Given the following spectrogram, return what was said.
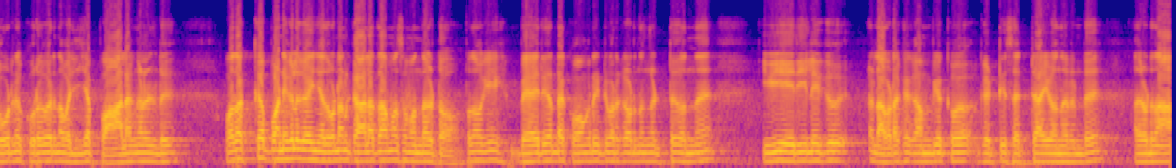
തോടിന് കുറവ് വരുന്ന വലിയ പാലങ്ങളുണ്ട്. അപ്പോൾ അതൊക്കെ പണികൾ കഴിഞ്ഞ് അതുകൊണ്ടാണ് കാലതാമസം വന്നത് കേട്ടോ. അപ്പോൾ നോക്കി ബാരിയറിന്റെ കോൺക്രീറ്റ് വർക്ക് അവിടെ നിന്ന് ഇങ്ങോട്ട് വന്ന് ഈ ഏരിയയിലേക്ക് ഉണ്ട് അവിടെയൊക്കെ കമ്പിയൊക്കെ കെട്ടി സെറ്റായി വന്നിട്ടുണ്ട്. അതുകൊണ്ട് ആ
